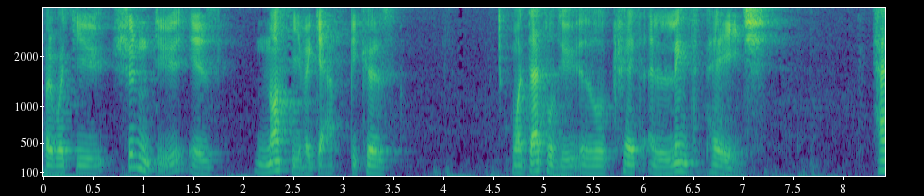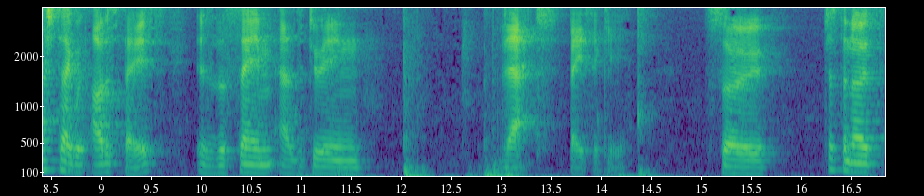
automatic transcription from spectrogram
But what you shouldn't do is not leave a gap because what that will do is it will create a linked page. Hashtag without a space is the same as doing that basically. So just a note,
